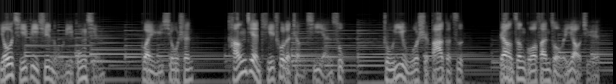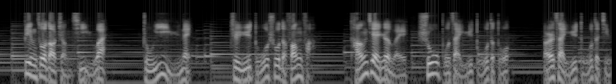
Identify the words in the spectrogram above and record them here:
尤其必须努力躬行。关于修身，唐建提出了整齐严肃、主义无视八个字，让曾国藩作为要诀。并做到整齐于外，主义于内。至于读书的方法，唐建认为书不在于读得多，而在于读得精。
